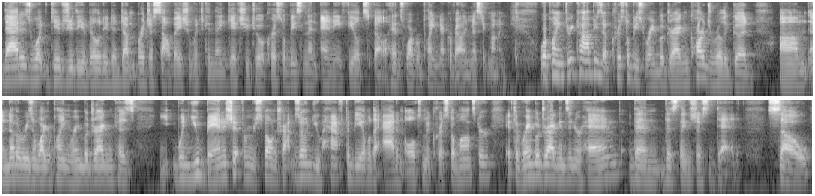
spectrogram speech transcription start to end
that is what gives you the ability to dump Bridge of Salvation, which can then get you to a Crystal Beast and then any field spell, hence why we're playing Necro Valley Mystic Mine. We're playing three copies of Crystal Beast Rainbow Dragon. Card's really good. Um, another reason why you're playing Rainbow Dragon, because when you banish it from your spell and trap zone, you have to be able to add an ultimate crystal monster. If the rainbow dragon's in your hand, then this thing's just dead. So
